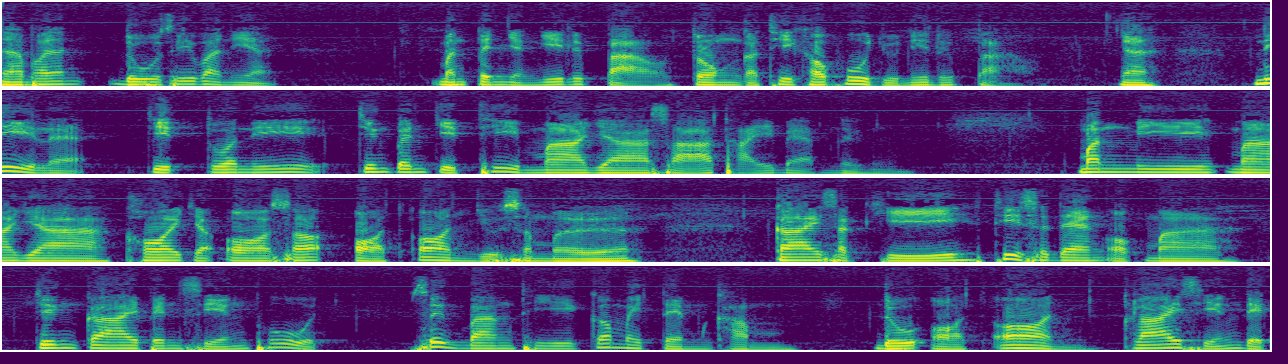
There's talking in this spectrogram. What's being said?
นะเพราะฉะนั้นดูซิว่าเนี่ย มันเป็นอย่างนี้หรือเปล่า ตรงกับที่เขาพูดอยู่นี่หรือเปล่านะนี่แหละจิตตัวนี้จึงเป็นจิตที่มายาสาไถแบบหนึ่ง มันมีมายาคอยจะออซาะออดอ้อนอยู่เสมอ กายสักขีที่แสดงออกมา จึงกลายเป็นเสียงพูด ซึ่งบางทีก็ไม่เต็มคำดูออดอ้อน คล้ายเสียงเด็ก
